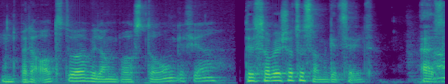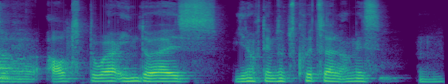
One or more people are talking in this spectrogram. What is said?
Und bei der Outdoor, wie lange brauchst du da ungefähr? Das habe ich schon zusammengezählt. Also ah. Outdoor, Indoor ist, je nachdem, ob es kurz oder lang ist, Mhm.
